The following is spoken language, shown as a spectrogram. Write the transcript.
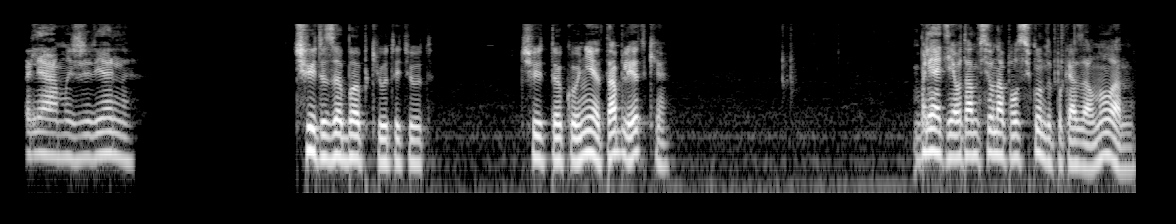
Бля, мы же реально... Че это за бабки вот эти вот? Че это такое? Нет, таблетки. Блять, я вот там все на полсекунды показал. Ну ладно.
